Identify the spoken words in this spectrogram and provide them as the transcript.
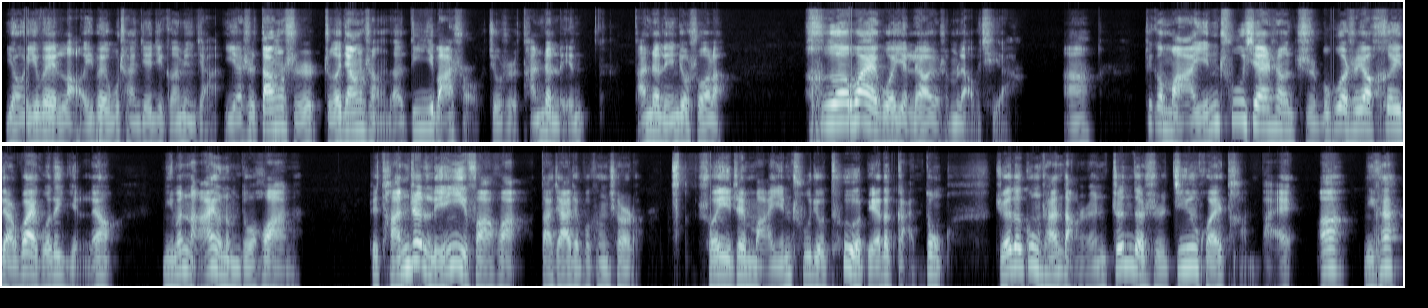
有一位老一辈无产阶级革命家，也是当时浙江省的第一把手，就是谭震林。谭震林就说了：“喝外国饮料有什么了不起啊？啊，这个马寅初先生只不过是要喝一点外国的饮料，你们哪有那么多话呢？”这谭震林一发话，大家就不吭气了，所以这马寅初就特别的感动，觉得共产党人真的是襟怀坦白啊！你看，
